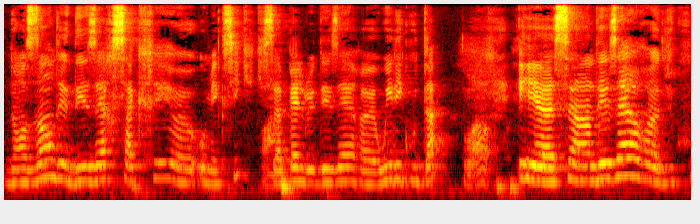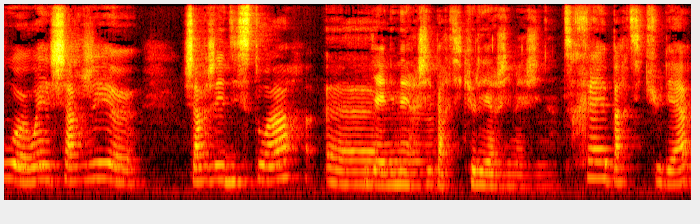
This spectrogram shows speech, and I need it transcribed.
dans un des déserts sacrés euh, au Mexique qui s'appelle le désert euh, Wirikuta. Et euh, c'est un désert du coup ouais chargé chargé d'histoire. il y a une énergie particulière, j'imagine. Très particulière.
